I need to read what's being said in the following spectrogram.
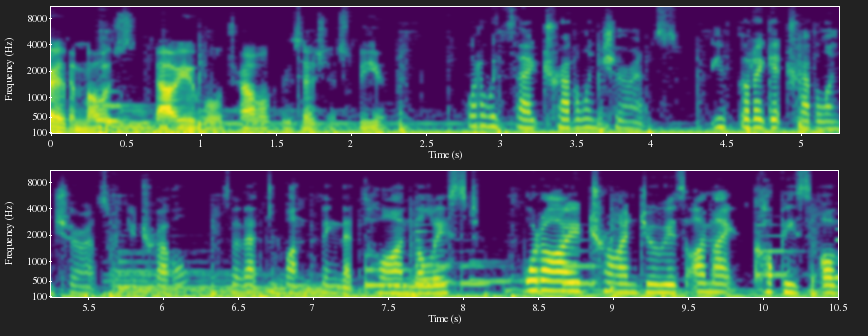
are the most valuable travel concessions for you? What I would say, travel insurance. You've got to get travel insurance when you travel. So that's mm. one thing that's high on the list. What I try and do is I make copies of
